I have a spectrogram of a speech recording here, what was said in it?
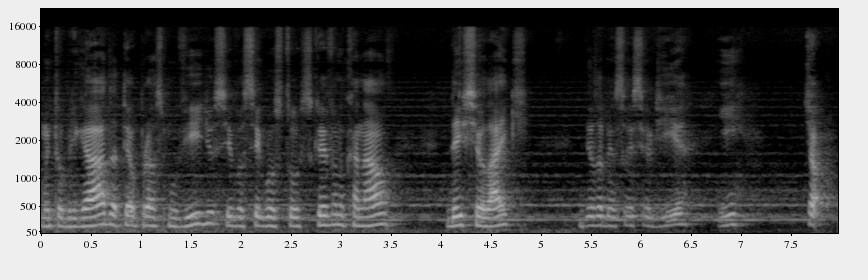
Muito obrigado, até o próximo vídeo. Se você gostou, se inscreva no canal, deixe seu like. Deus abençoe seu dia e tchau!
